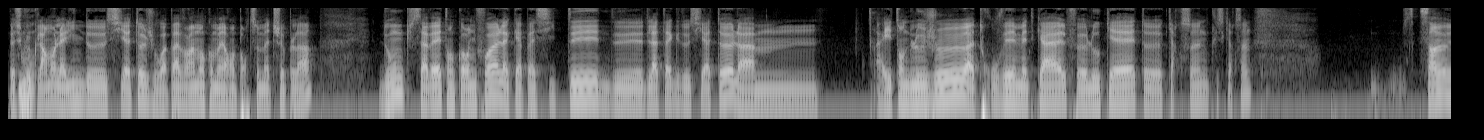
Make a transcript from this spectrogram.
Parce que Mhm. clairement la ligne de Seattle, je vois pas vraiment comment elle remporte ce match-up là. Donc ça va être encore une fois la capacité de, de l'attaque de Seattle à, hum, à étendre le jeu, à trouver Metcalf, euh, Lockett, euh, Carson, Chris Carson c'est un,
